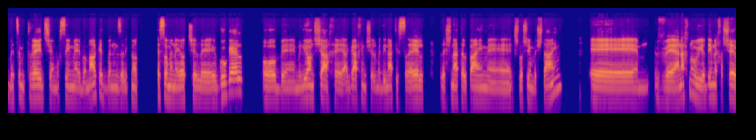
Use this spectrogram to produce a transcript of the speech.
בעצם trade שהם עושים אה, ב market, בין אם זה לקנות עשר מניות של אה, גוגל, או במיליון ש"ח אה, אג"חים של מדינת ישראל לשנת 2032, ואנחנו יודעים לחשב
